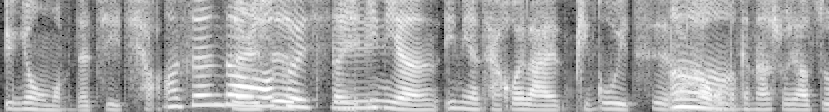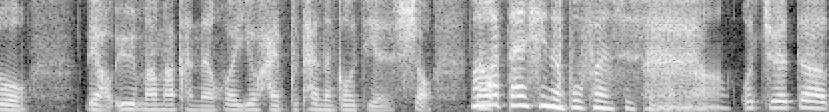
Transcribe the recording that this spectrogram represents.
运用我们的技巧。哦，真的等于是等于一年一年才回来评估一次，嗯然后我们跟她说要做疗愈，妈妈可能会又还不太能够接受。妈妈担心的部分是什么呢我觉得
